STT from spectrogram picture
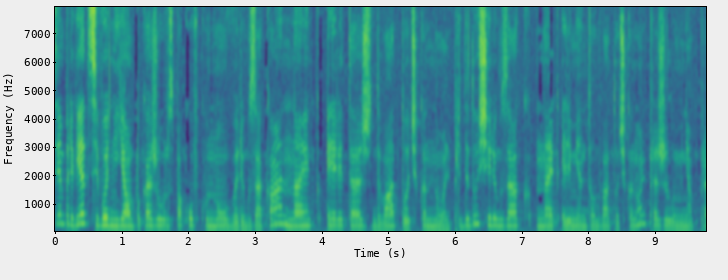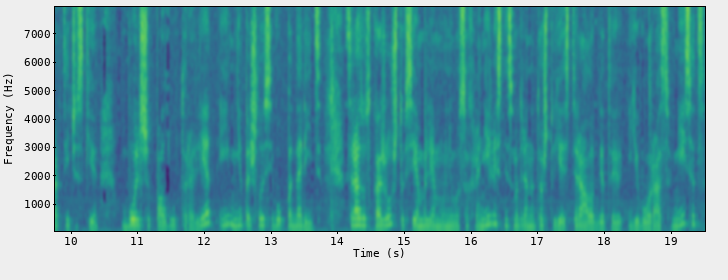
Всем привет! Сегодня я вам покажу распаковку нового рюкзака Nike Heritage 2.0. Предыдущий рюкзак Nike Elemental 2.0 прожил у меня практически больше полутора лет и мне пришлось его подарить. Сразу скажу, что все эмблемы у него сохранились, несмотря на то, что я стирала где-то его раз в месяц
